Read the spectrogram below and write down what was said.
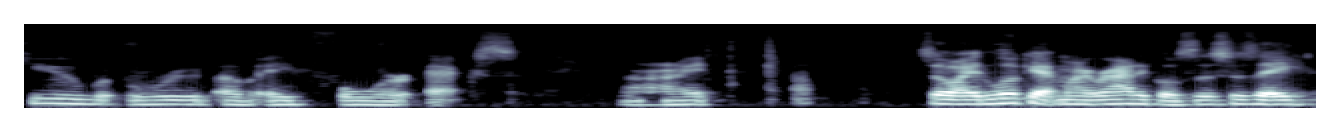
cube root of a 4x. All right. So I look at my radicals. This is a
